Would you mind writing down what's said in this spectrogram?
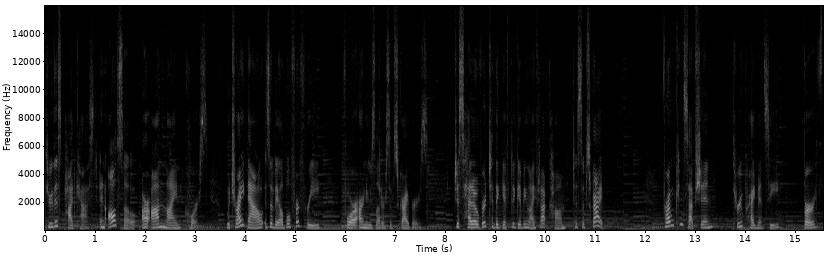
through this podcast, and also our online course, which right now is available for free for our newsletter subscribers. Just head over to thegiftofgivinglife.com to subscribe. From conception through pregnancy, birth,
